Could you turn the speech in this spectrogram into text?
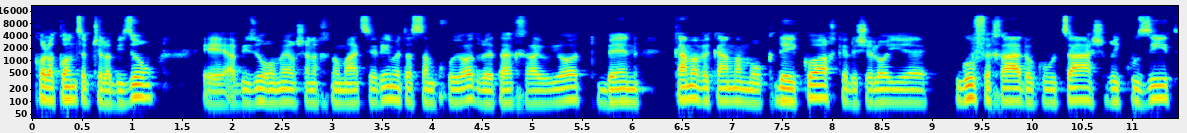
כל הקונספט של הביזור, הביזור אומר שאנחנו מאצילים את הסמכויות ואת האחריויות בין כמה וכמה מוקדי כוח כדי שלא יהיה גוף אחד או קבוצה ריכוזית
